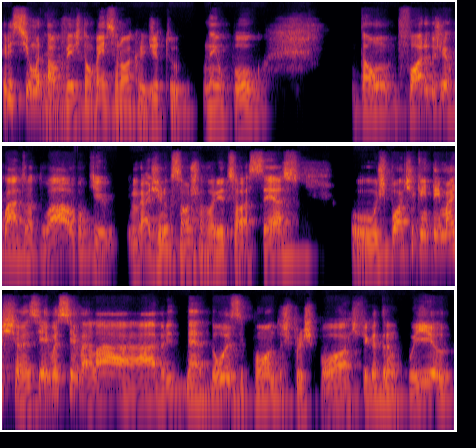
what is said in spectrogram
Criciúma é. talvez também, se não acredito nem um pouco. Então, fora do G4 atual, que imagino que são os favoritos ao acesso, o esporte é quem tem mais chance. E aí você vai lá, abre né, 12 pontos para o esporte, fica tranquilo.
